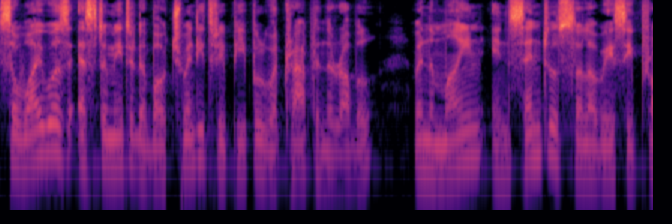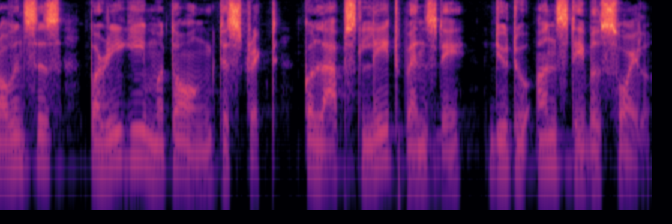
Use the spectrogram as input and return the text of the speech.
Survivors estimated about 23 people were trapped in the rubble when the mine in central Sulawesi province's Parigi Moutong district collapsed late Wednesday due to unstable soil.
